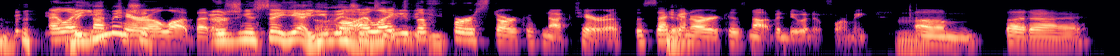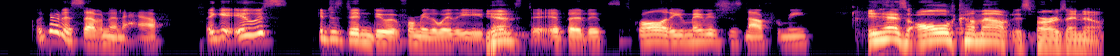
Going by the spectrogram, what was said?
But, I like but you Nocterra mentioned- a lot better. I was just gonna say, yeah, you well, mentioned I liked the you- first arc of Nocterra. The second arc has not been doing it for me. Hmm. Um, but uh, I'll give it a seven and a half. Like it, it was, it just didn't do it for me the way that you Yeah. guys did. It. But it's quality. Maybe it's just not for me. It has all come out as far as I know.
